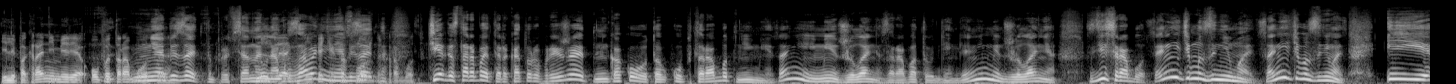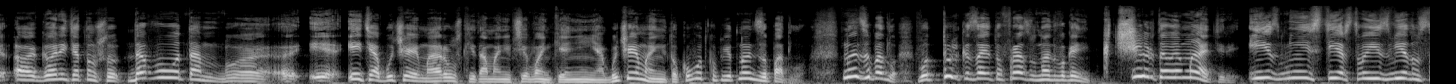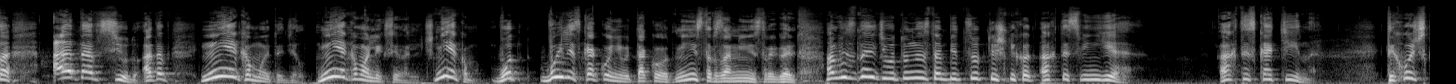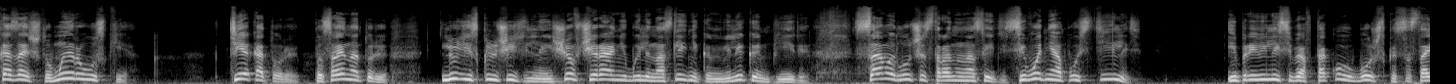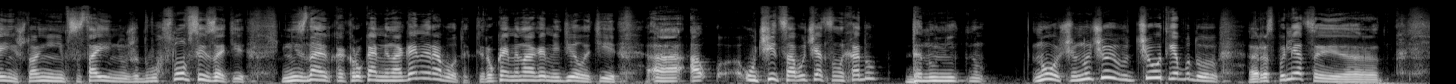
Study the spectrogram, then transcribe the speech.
Или, по крайней мере, опыт работы. Не обязательно профессиональное ну, образование, не обязательно. Работ. Те гастарбайтеры, которые приезжают, никакого опыта работы не имеют. Они имеют желание зарабатывать деньги, они имеют желание здесь работать. Они этим и занимаются, они этим и занимаются. И э, говорить о том, что да вот там э, э, эти обучаемые, а русские там они все ваньки, они не обучаемые, они только водку пьют, ну это западло. Ну это западло. Вот только за эту фразу надо выгонять. К чертовой матери! Из министерства, из ведомства, отовсюду. Отов... Некому это делать. Некому, Алексей Валерьевич, некому. Вот вылез какой-нибудь такой вот министр за министра и говорит, а вы знаете, вот у нас там 500 тысяч не хватает. Ах ты свинья! Ах ты скотина! Ты хочешь сказать, что мы русские, те, которые по своей натуре люди исключительные. Еще вчера они были наследниками Великой империи, самой лучшей страны на свете. Сегодня опустились и привели себя в такое убожеское состояние, что они не в состоянии уже двух слов связать и не знают, как руками и ногами работать, руками и ногами делать и а, а, учиться обучаться на ходу? Да ну не... Ну, ну в общем, ну что вот я буду распыляться и э,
